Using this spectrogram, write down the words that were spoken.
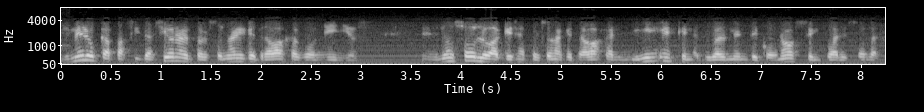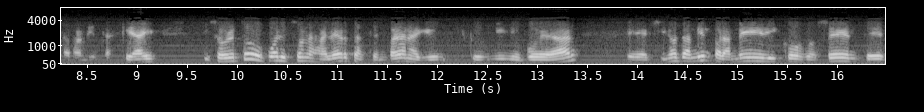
primero, capacitación al personal que trabaja con niños. Eh, no solo aquellas personas que trabajan en niñez, que naturalmente conocen cuáles son las herramientas que hay, y sobre todo cuáles son las alertas tempranas que un niño puede dar, eh, sino también para médicos, docentes,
